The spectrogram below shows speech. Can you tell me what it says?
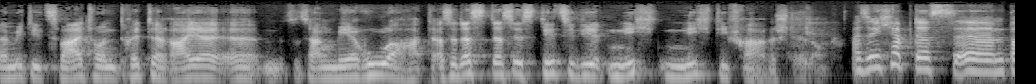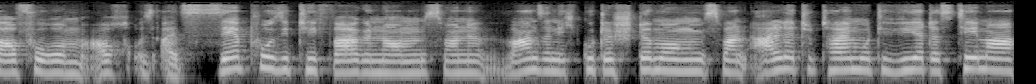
damit die zweite und dritte Reihe äh, sozusagen mehr Ruhe hat. Also das, das ist dezidiert nicht, nicht die Fragestellung. Also ich habe das äh, Bauforum auch als sehr positiv wahrgenommen. Es war eine wahnsinnig gute Stimmung. Es waren alle total motiviert. Das Thema,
